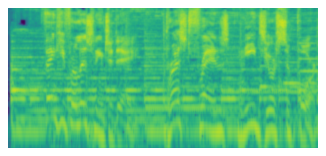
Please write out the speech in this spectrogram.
Thank you for listening today. Breast Friends needs your support.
